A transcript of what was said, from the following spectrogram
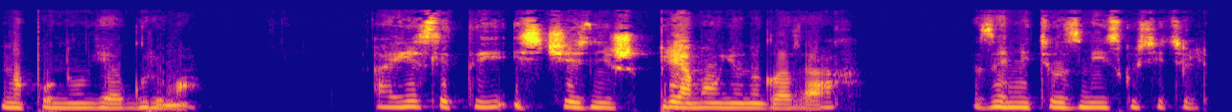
напомнил я угрюмо. А если ты исчезнешь прямо у нее на глазах? Заметил змей-искуситель.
